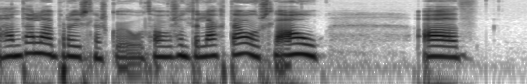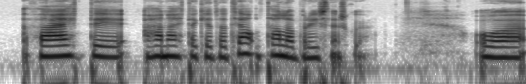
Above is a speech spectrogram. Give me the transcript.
hann talaði bara íslensku og það var svolítið lagt áherslu á að það ætti, hann ætti að geta tjá, tala bara íslensku og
